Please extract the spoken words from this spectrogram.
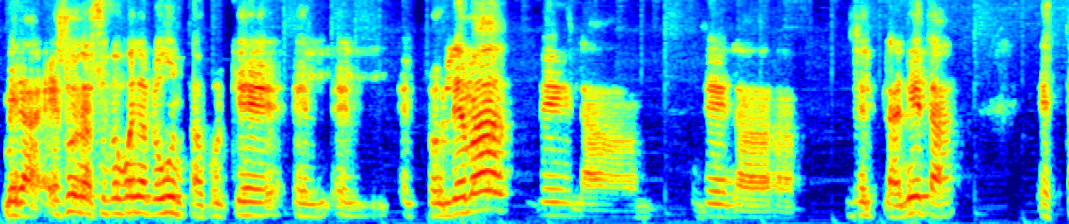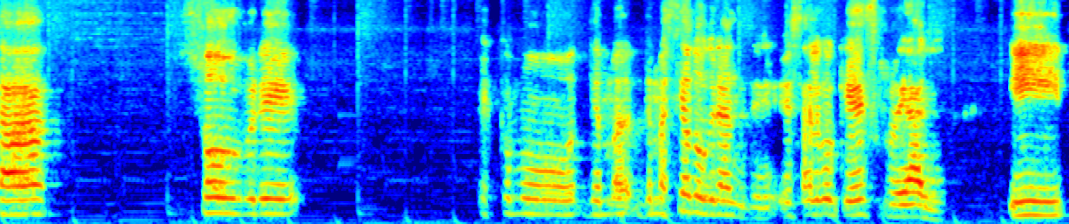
mira, es una súper buena pregunta porque el, el, problema del planeta está sobre, es como demasiado grande, es algo que es real. Y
